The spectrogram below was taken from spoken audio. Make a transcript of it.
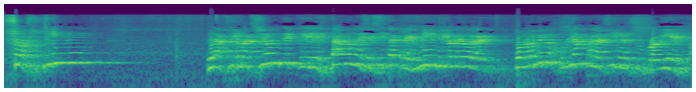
sostiene la afirmación de que el Estado necesita 3 mil millones de dólares? Por lo menos Julián Palacín en su proyecto,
